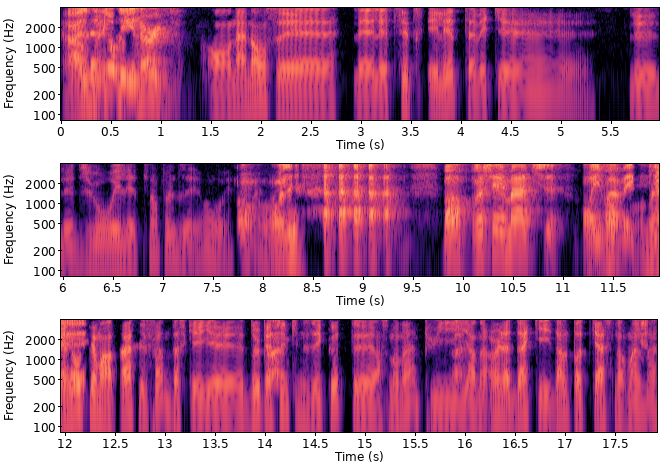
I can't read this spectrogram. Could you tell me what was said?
Ah, Enfin. le jour des nerds. On annonce euh, le, le titre Elite avec euh, le, le duo Elite, là, on peut le dire. Oh, Oh, bon, prochain match. On y va Oh, avec. on a un euh, autre commentaire, c'est le fun parce qu'il y a deux personnes qui nous écoutent euh, en ce moment, puis il y en a un là-dedans qui est dans le podcast normalement.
